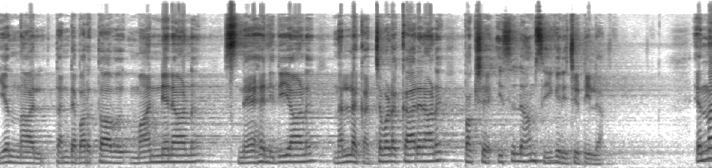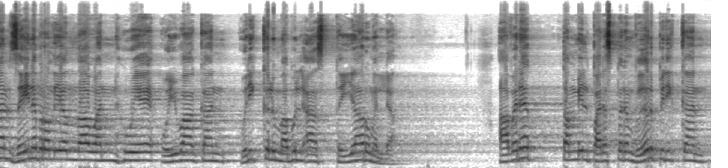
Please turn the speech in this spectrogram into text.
എന്നാൽ തന്റെ ഭർത്താവ് മാന്യനാണ് സ്നേഹനിധിയാണ് നല്ല കച്ചവടക്കാരനാണ് പക്ഷേ ഇസ്ലാം സ്വീകരിച്ചിട്ടില്ല. എന്നാൽ സൈനബ് റലിയല്ലാഹു അൻഹുയെ ഒഴിവാക്കാൻ ഒരിക്കലും അബുൽ ആസ് തയ്യാറുമല്ല. അവരെ തമ്മിൽ പരസ്പരം വേർപിരിക്കാൻ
